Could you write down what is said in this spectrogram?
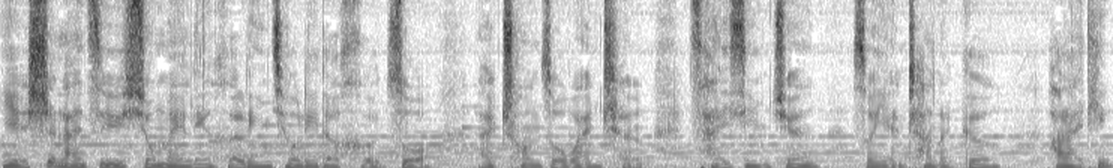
也是来自于熊美玲和林秋离的合作来创作完成，蔡幸娟所演唱的歌。好，来听。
